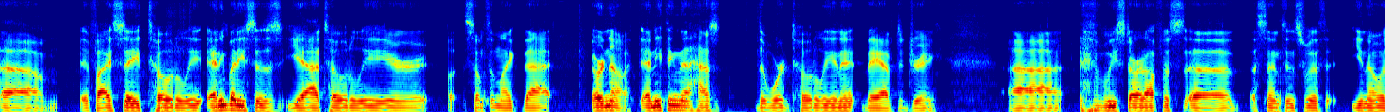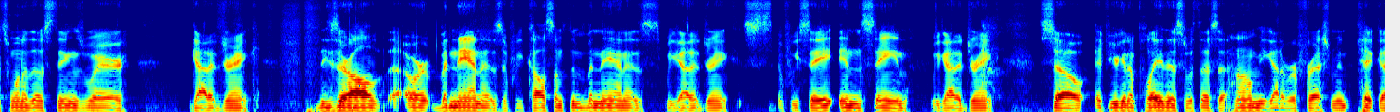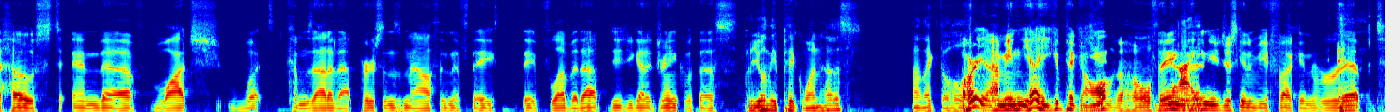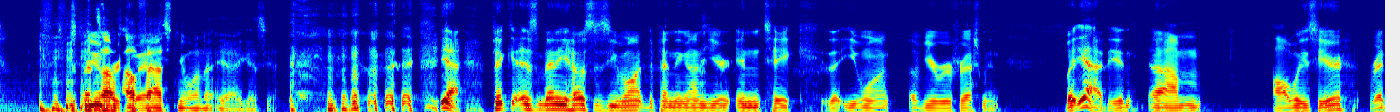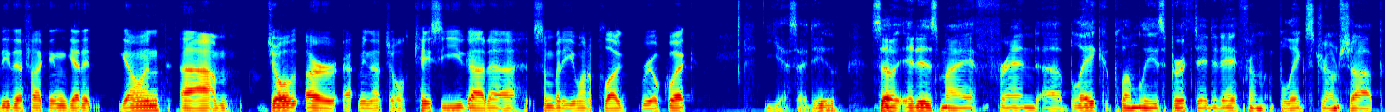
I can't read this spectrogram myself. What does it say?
um if i say totally anybody says yeah totally or something like that or no anything that has the word totally in it they have to drink uh if we start off a, s- uh, a sentence with you know it's one of those things where gotta drink these are all or bananas if we call something bananas we gotta drink if we say insane we gotta drink so if you're gonna play this with us at home, you got a refreshment. Pick a host and uh, watch what comes out of that person's mouth. And if they they flub it up, dude, you got to drink with us. You only pick one host, not like the whole. Or yeah, I mean, yeah, you can pick all the whole thing. I- Then you're just gonna be fucking ripped. Depends how, how fast you want to. Yeah, I guess yeah. yeah, pick as many hosts as you want, depending on your intake that you want of your refreshment. But yeah, dude, um, always here, ready to fucking get it going. Um, Joel, or I mean not Joel, Casey, you got uh somebody you want to plug real quick? Yes, I do. So it is my friend uh, Blake Plumley's birthday today from Blake's Drum Shop.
